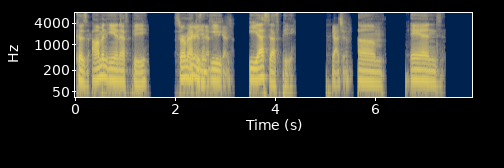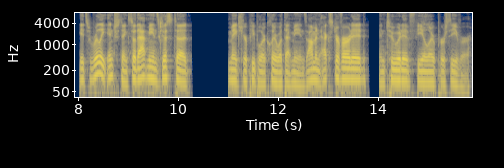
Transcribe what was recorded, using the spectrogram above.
because I'm an ENFP. Cermak You're is an an ENFP. e- Gotcha. ESFP. Gotcha. Um, and it's really interesting. So that means just to make sure people are clear what that means. I'm an extroverted, intuitive feeler perceiver.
